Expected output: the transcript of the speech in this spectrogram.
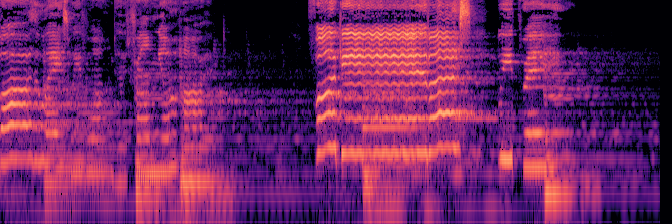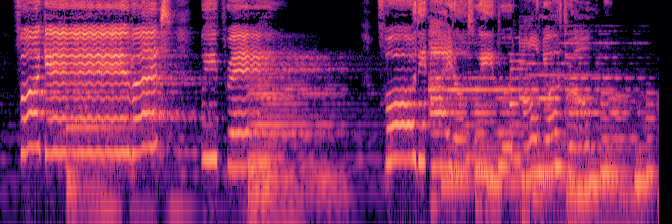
For the ways we've wandered from your heart. Forgive us, we pray. Forgive us, we pray. For the idols we put on your throne.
